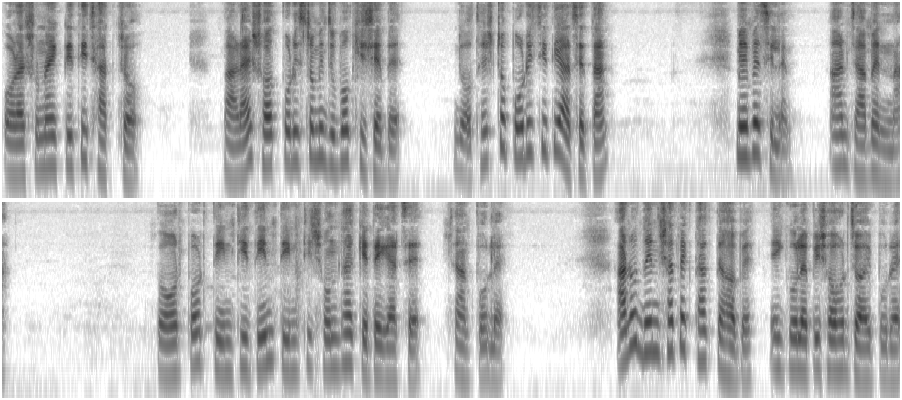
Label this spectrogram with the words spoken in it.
পড়াশোনায় কৃতি ছাত্র পাড়ায় সৎ পরিশ্রমী যুবক হিসেবে যথেষ্ট পরিচিতি আছে তার। ভেবেছিলেন, আর যাবেন না। পরপর তিনটি দিন তিনটি সন্ধ্যা কেটে গেছে চাঁদ বলে আরও দিন সাতেক থাকতে হবে এই গোলাপি শহর জয়পুরে।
